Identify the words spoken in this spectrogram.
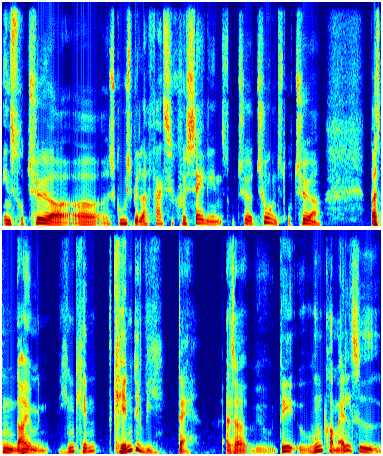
instruktører og skuespillere, faktisk hovedsagelige instruktører, to instruktører, var sådan, nej, men hende kendte, kendte vi da. Altså, det, hun kom altid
